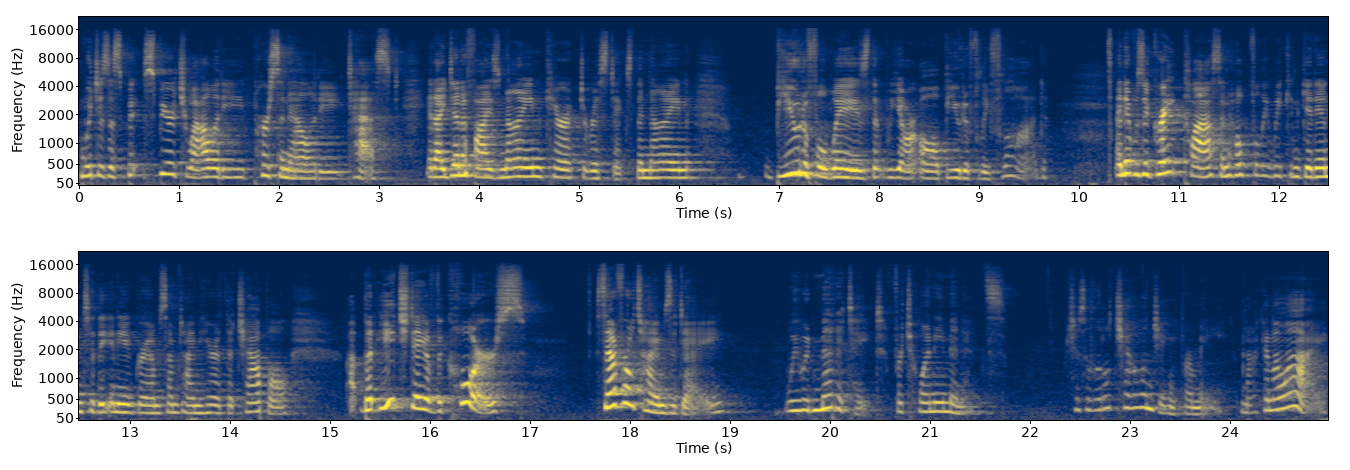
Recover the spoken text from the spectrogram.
which is a sp- spirituality personality test. It identifies nine characteristics, the nine beautiful ways that we are all beautifully flawed. And it was a great class, and hopefully we can get into the Enneagram sometime here at the chapel. Uh, but each day of the course, several times a day, we would meditate for 20 minutes which is a little challenging for me, I'm not to lie.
